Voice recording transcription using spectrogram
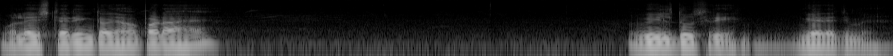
बोले स्टेयरिंग तो यहाँ पड़ा है। व्हील दूसरी गैरेज में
